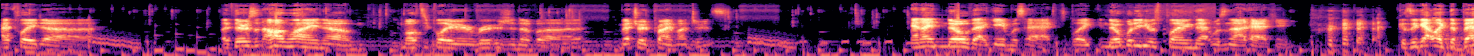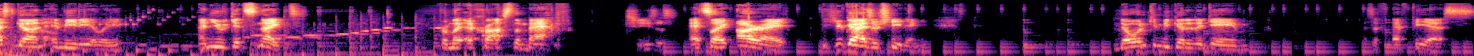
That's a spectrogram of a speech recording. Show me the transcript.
I played uh, like there's an online um, multiplayer version of uh, Metroid Prime Hunters, and I know that game was hacked. Like nobody who was playing that was not hacking because they got like the best gun immediately, and you would get sniped from like across the map. Jesus. It's like, all right, you guys are cheating. No one can be good at a game as a FPS,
